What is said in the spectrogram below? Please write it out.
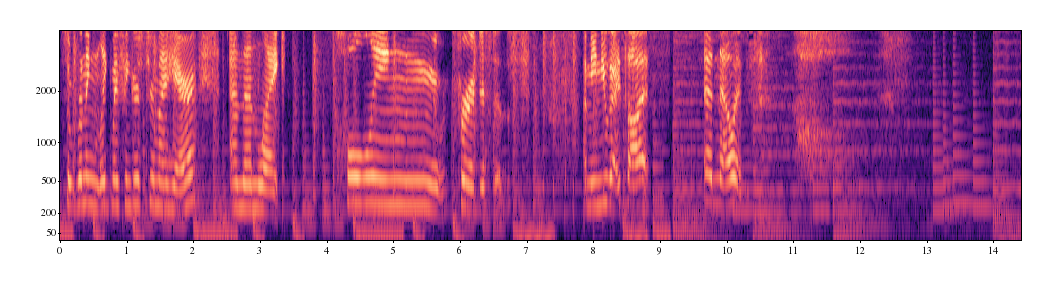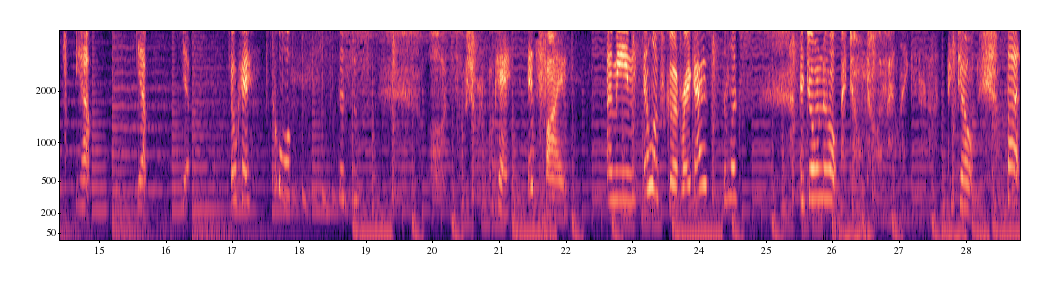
so running like my fingers through my hair and then like pulling for a distance. I mean, you guys saw it and now it's Yep. Yep. Yep. Okay. Cool. This is... Oh, it's so short. Okay. It's fine. I mean, it looks good, right, guys? It looks... I don't know. I don't know if I like it or not. I don't. But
